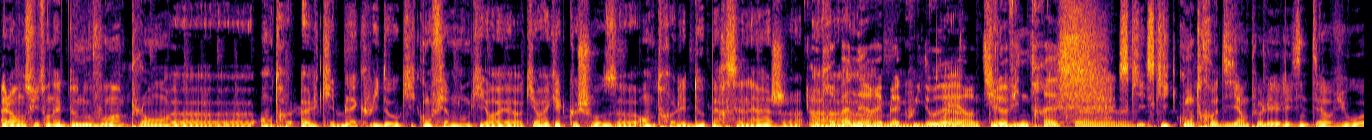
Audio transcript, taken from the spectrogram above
Alors ensuite, on a de nouveau un plan euh, entre Hulk et Black Widow qui confirme donc qu'il y aurait euh, qu'il y aurait quelque chose euh, entre les deux personnages. Entre Banner et Black Widow d'ailleurs, un petit love interest. Ce qui ce qui contredit un peu les, les interviews.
